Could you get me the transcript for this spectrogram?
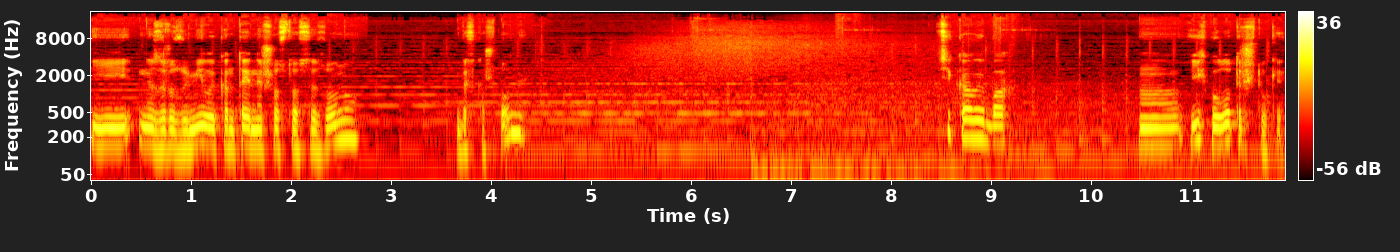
І незрозумілий контейнер шостого сезону. Безкоштовний. Цікавий баг. Їх було три штуки.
